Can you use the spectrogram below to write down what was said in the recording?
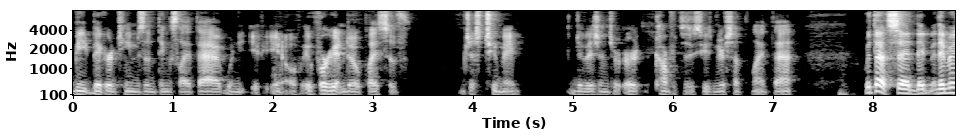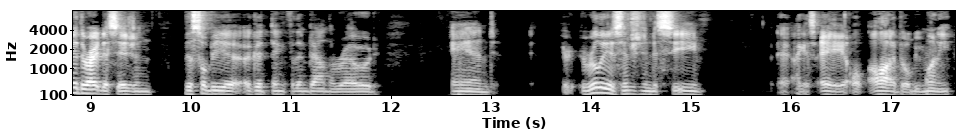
beat bigger teams and things like that. When if you know if we're getting to a place of just two main divisions or, or conferences, excuse me, or something like that. With that said, they they made the right decision. This will be a, a good thing for them down the road, and it really is interesting to see I guess a a lot of it will be money,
